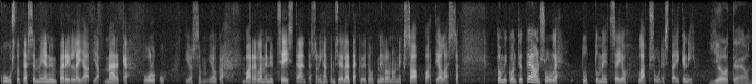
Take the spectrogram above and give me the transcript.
kuusto tässä meidän ympärillä ja, ja märkä polku, jossa, jonka varrella me nyt seistään. Tässä on ihan tämmöisiä lätäköitä, mutta meillä on onneksi saappaat jalassa. Tommi Kontio, tämä on sulle tuttu metsä jo lapsuudesta, eikö niin? Joo, tämä on,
